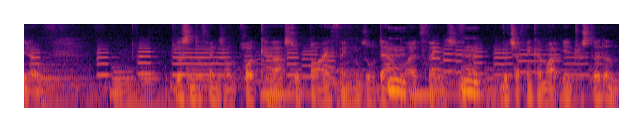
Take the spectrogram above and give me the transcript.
you know, listen to things on podcasts or buy things or download things, you know, which I think I might be interested in.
